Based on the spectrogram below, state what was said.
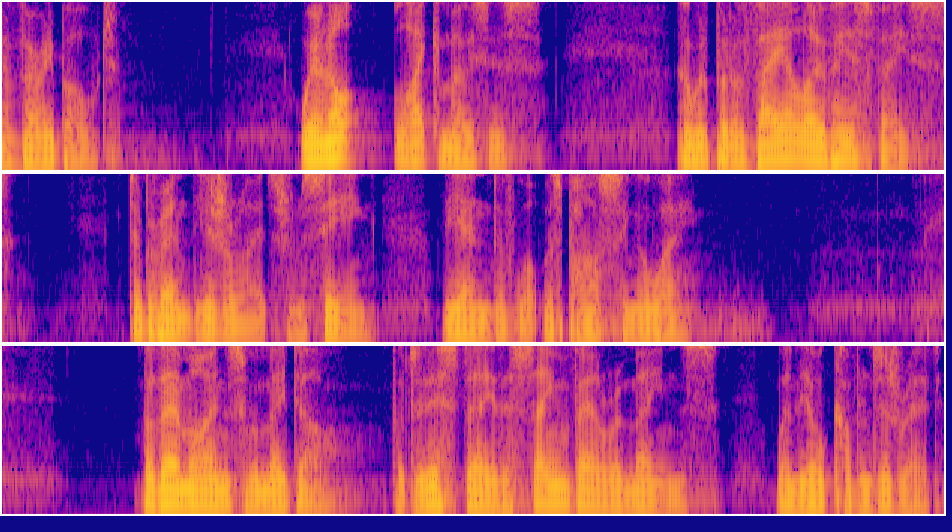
are very bold. We are not like Moses, who would put a veil over his face to prevent the Israelites from seeing the end of what was passing away. But their minds were made dull, for to this day the same veil remains when the Old Covenant is read.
